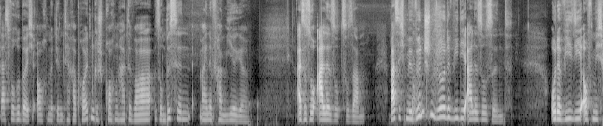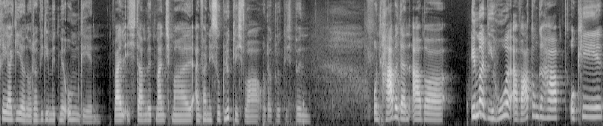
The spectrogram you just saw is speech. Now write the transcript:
das, worüber ich auch mit dem Therapeuten gesprochen hatte, war so ein bisschen meine Familie. Also so alle so zusammen. Was ich mir wünschen würde, wie die alle so sind. Oder wie die auf mich reagieren oder wie die mit mir umgehen. Weil ich damit manchmal einfach nicht so glücklich war oder glücklich bin und habe dann aber immer die hohe Erwartung gehabt, okay,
